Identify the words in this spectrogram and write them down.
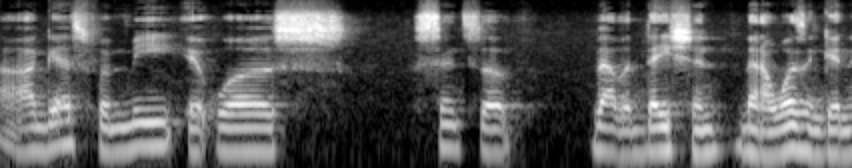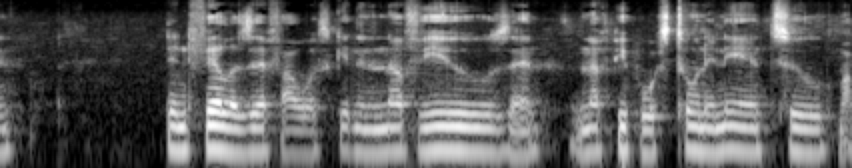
Uh, I guess for me, it was sense of validation that I wasn't getting. Didn't feel as if I was getting enough views and enough people was tuning in to my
